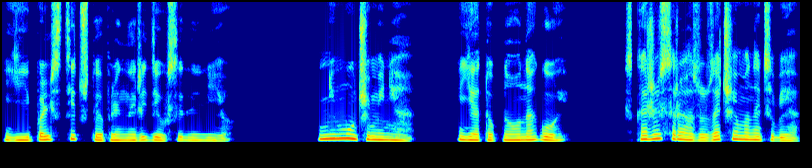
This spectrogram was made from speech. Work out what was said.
Ей польстит, что я принарядился для нее. Не мучи меня. Я топнула ногой. Скажи сразу, зачем она тебе?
